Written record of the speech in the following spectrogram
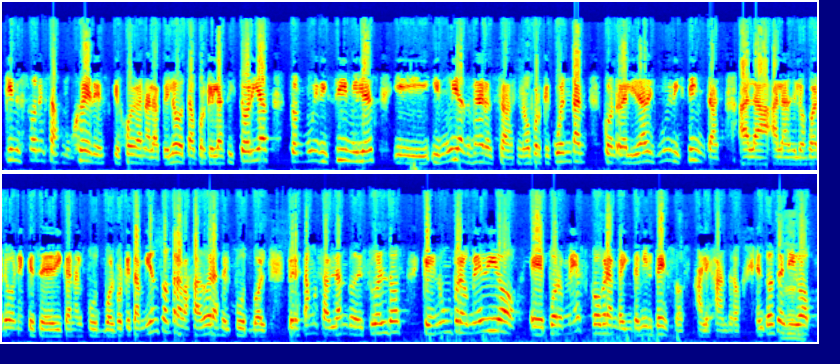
quiénes son esas mujeres que juegan a la pelota, porque las historias son muy disímiles y, muy adversas, ¿no? Porque cuentan con realidades muy distintas a la, a la de los varones que se dedican al fútbol, porque también son trabajadoras del fútbol, pero estamos hablando de sueldos que en un promedio eh, por mes cobran 20 mil pesos, Alejandro. Entonces digo,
